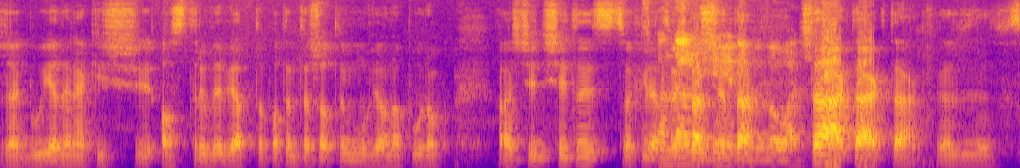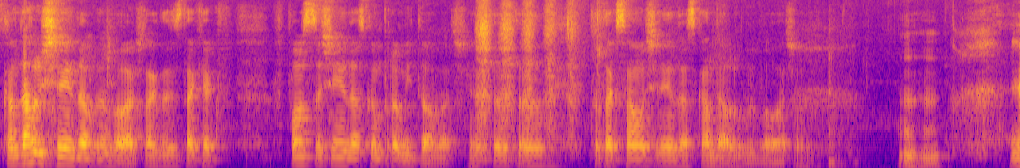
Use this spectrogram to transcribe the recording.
że jak był jeden jakiś ostry wywiad, to potem też o tym mówiono pół roku. A właściwie dzisiaj to jest co chwila Skandalu coś tam się nie da wywołać. Tak, tak, tak. Skandalu się nie da wywołać. Tak? To jest tak jak w, Polsce się nie da skompromitować. Nie? To, to, to tak samo się nie da skandalu wywołać. Yy,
